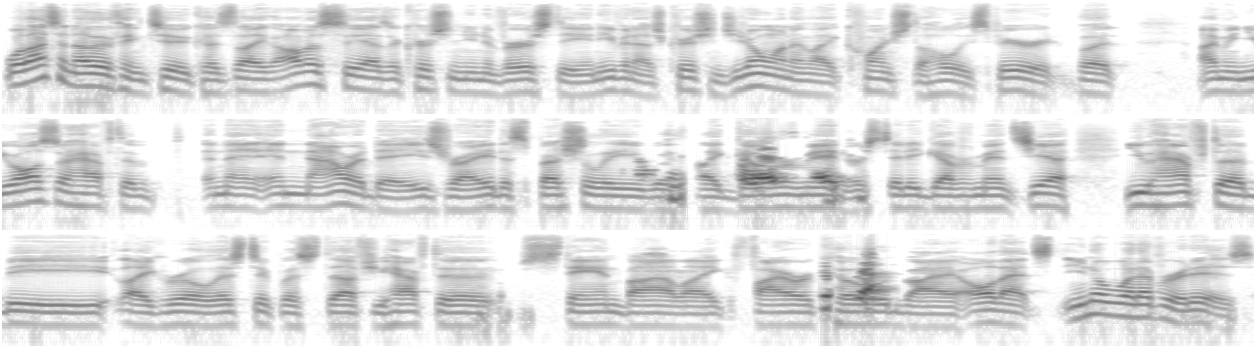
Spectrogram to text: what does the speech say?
Well, that's another thing too, because like obviously as a Christian university and even as Christians, you don't want to like quench the Holy Spirit, but I mean, you also have to, and, and nowadays, right, especially with like government or city governments, yeah, you have to be like realistic with stuff. You have to stand by like fire code, by all that, you know, whatever it is.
